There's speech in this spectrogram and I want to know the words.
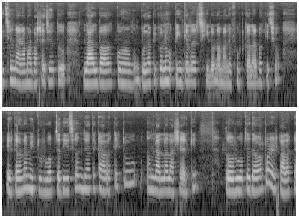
ই ছিল না। আর আমার বাসায় যেহেতু লাল বা গোলাপি কোনো পিঙ্ক কালার ছিল না মানে ফুড কালার বা কিছু, এর কারণে আমি একটু রুয়াবজা দিয়েছিলাম, যাতে কালারটা একটু লাল লাল আসে আর কি। তো রুয়াবজা দেওয়ার পর এর কালারটা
